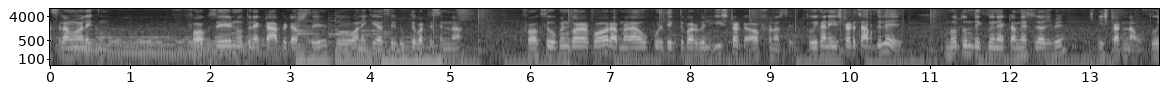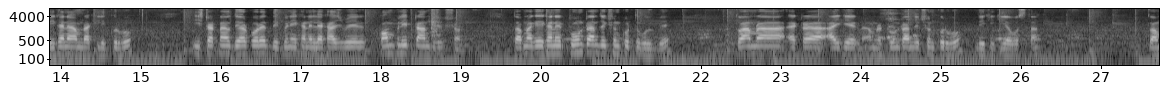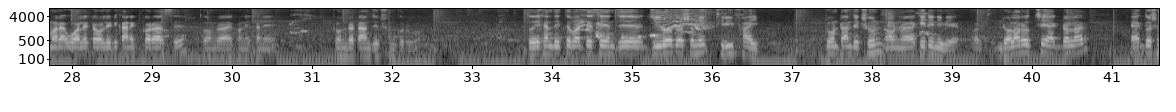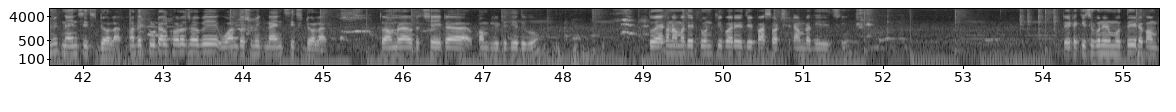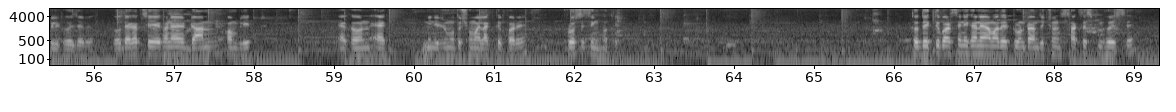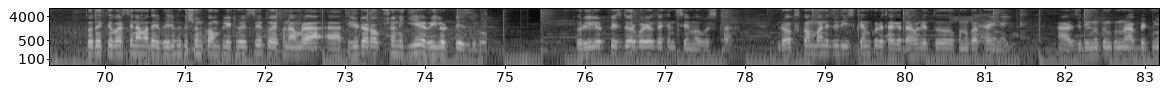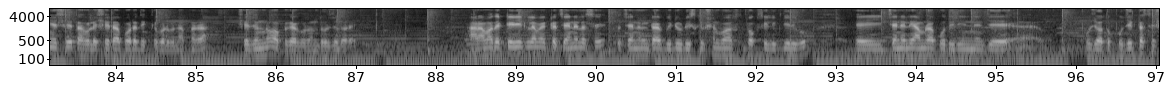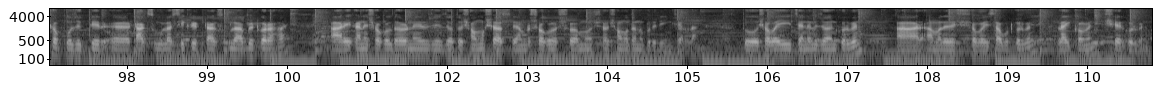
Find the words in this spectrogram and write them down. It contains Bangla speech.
আসসালামু আলাইকুম। ফক্সে নতুন একটা আপডেট আসছে, তো অনেকে আছে ঢুকতে পারতেছেন না। ফক্সে ওপেন করার পর আপনারা উপরে দেখতে পারবেন স্টার্ট অপশন আছে। তো এখানে স্টার্টে চাপ দিলে নতুন দেখবেন একটা মেসেজ আসবে স্টার্ট নাও তো এখানে আমরা ক্লিক করব। স্টার্ট নাও দেওয়ার পরে দেখবেন এখানে লেখা আসবে কমপ্লিট ট্রানজেকশন তো আপনাকে এখানে টোন ট্রানজেকশন করতে বলবে। তো আমরা একটা আইডিয়া আমরা টোন ট্রানজেকশন করব, দেখি কি অবস্থা। তো আমার ওয়ালেট অলরেডি কানেক্ট করা আছে, তো আমরা এখন এখানে টোনটা ট্রানজেকশন করব। তো এখানে দেখতে পারতেছেন যে জিরো দশমিক থ্রি ফাইভ টোন ট্রানজেকশন ওনারা কেটে নেবে। ডলার হচ্ছে এক ডলার এক দশমিক নাইন সিক্স ডলার আমাদের টোটাল খরচ হবে ওয়ান দশমিক নাইন সিক্স ডলার তো আমরা হচ্ছে এটা কমপ্লিটে দিয়ে দেবো। তো এখন আমাদের টোন কিপারের যে পাসওয়ার্ড সেটা আমরা দিয়ে দিচ্ছি। তো এটা কিছুক্ষণের মধ্যে এটা কমপ্লিট হয়ে যাবে। তো দেখাচ্ছে এখানে ডান কমপ্লিট এখন এক মিনিটের মতো সময় লাগতে পারে প্রসেসিং হতে। তো দেখতে পাচ্ছেন এখানে আমাদের টোন ট্রানজেকশন সাকসেসফুল হয়েছে। তো দেখতে পাচ্ছেন আমাদের ভেরিফিকেশন কমপ্লিট হয়েছে। তো এখন আমরা থ্রি ডট অপশনে গিয়ে রিলোড পেজ দেব। তো রিলোড পেজ দেওয়ার পরেও দেখেন সেম অবস্থা। ডক্স কোম্পানি যদি স্ক্যাম করে থাকে তাহলে তো কোনো কথাই নেই। আর যদি নতুন কোনো আপডেট নিয়ে আসে, তাহলে সেটা পরে দেখতে পারবেন আপনারা। সেজন্য অপেক্ষা করুন, ধৈর্য ধরে। আর আমাদের টেলিগ্রামে একটা চ্যানেল আছে, তো চ্যানেলটা ভিডিও ডিসক্রিপশন বক্সে লিখ দিয়ে দেবো। এই চ্যানেলে আমরা প্রতিদিন যে যত প্রজেক্ট আছে, সব প্রজেক্টের টাস্কগুলো সিক্রেট টাস্কগুলো আপডেট করা হয়। আর এখানে সকল ধরনের যে যত সমস্যা আছে, আমরা সকল সমস্যার সমাধান করে দিই ইনশাল্লাহ তো সবাই চ্যানেলে জয়েন করবেন, আর আমাদের সবাই সাপোর্ট করবেন লাইক কমেন্ট শেয়ার করবেন।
